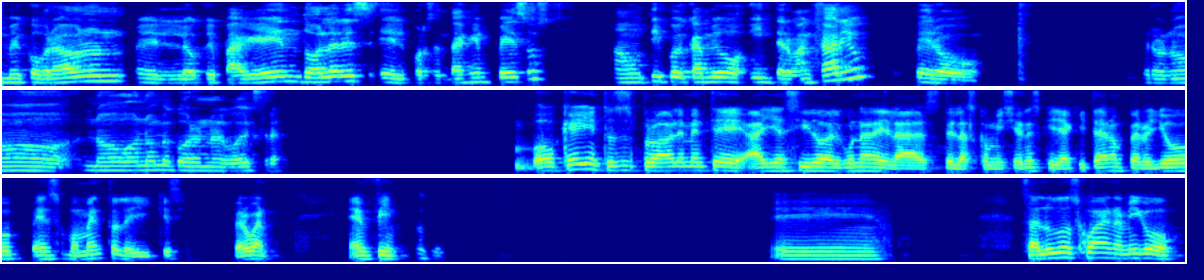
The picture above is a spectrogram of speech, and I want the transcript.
me cobraron lo que pagué en dólares, el porcentaje en pesos, a un tipo de cambio interbancario, pero, pero no, no, no me cobraron algo extra. Ok, entonces probablemente haya sido alguna de las, de las comisiones que ya quitaron, pero yo en su momento leí que sí. Pero bueno, en fin. Eh, saludos, Juan, amigo.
